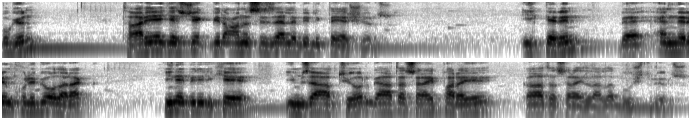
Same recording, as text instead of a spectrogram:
Bugün tarihe geçecek bir anı sizlerle birlikte yaşıyoruz. İlklerin ve enlerin kulübü olarak yine bir ilke imza atıyor. Galatasaray parayı Galatasaraylılarla buluşturuyoruz.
